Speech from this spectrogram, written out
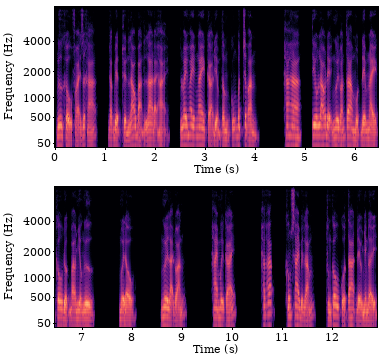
ngư khẩu phải rất khá, đặc biệt thuyền lão bản la đại hải, loay hoay ngay cả điểm tâm cũng bất chấp ăn. Ha ha, tiêu lão đệ ngươi đoán ta một đêm này câu được bao nhiêu ngư? Mười đầu. Ngươi lại đoán. Hai mươi cái hh không sai biệt lắm, thùng câu của ta đều nhanh đầy.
